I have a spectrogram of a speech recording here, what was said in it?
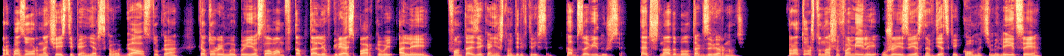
про позор на чести пионерского галстука, который мы, по ее словам, втоптали в грязь парковой аллеи. Фантазия, конечно, у директрисы. Обзавидуешься. Это ж надо было так завернуть. Про то, что наши фамилии уже известны в детской комнате милиции.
